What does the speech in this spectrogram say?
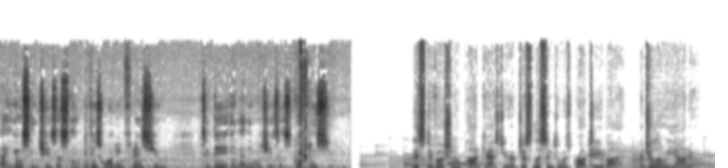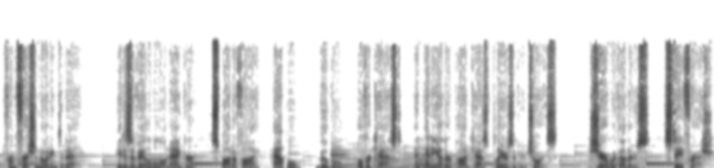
and yours in Jesus' name. May this word influence you today in the name of Jesus. God bless you. This devotional podcast you have just listened to was brought to you by Ajulo Iyanu from Fresh Anointing Today. It is available on Anchor, Spotify, Apple, Google, Overcast, and any other podcast players of your choice. Share with others, Stay fresh.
